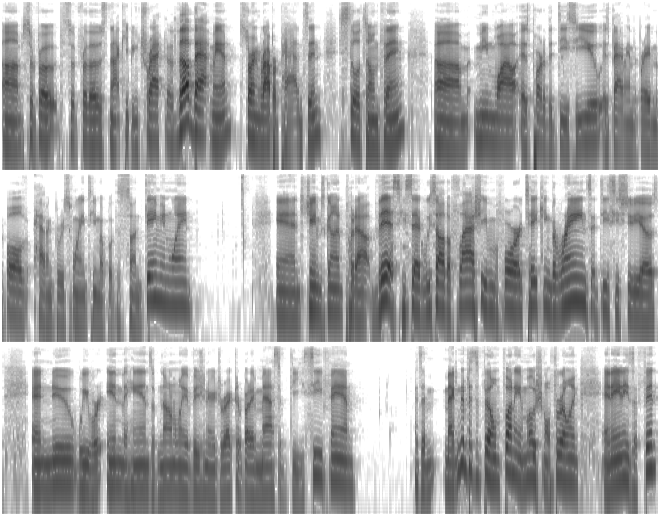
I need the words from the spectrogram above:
Um, so, for, so for those not keeping track, the Batman, starring Robert Pattinson, still its own thing. Um, meanwhile, as part of the DCU, is Batman: The Brave and the Bold, having Bruce Wayne team up with his son Damian Wayne. And James Gunn put out this. He said, We saw The Flash even before taking the reins at DC Studios and knew we were in the hands of not only a visionary director, but a massive DC fan. It's a magnificent film, funny, emotional, thrilling, and Andy's, affin-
